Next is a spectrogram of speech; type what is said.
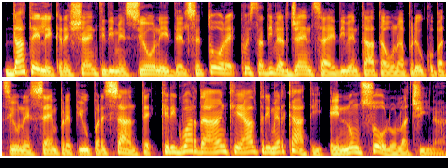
Date le crescenti dimensioni del settore, questa divergenza è diventata una preoccupazione sempre più pressante che riguarda anche altri mercati e non solo la Cina.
